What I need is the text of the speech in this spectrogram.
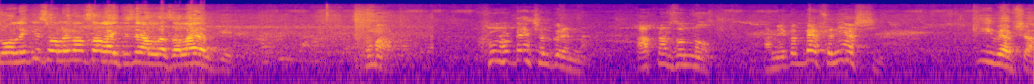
চলে কি চলে না চালাইতেছে আল্লাহ চালায় আর কি। মামা কোনো টেনশন করেন না। আপনার জন্য আমি একটা ব্যবসা নিয়ে আসছি। কি ব্যবসা?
